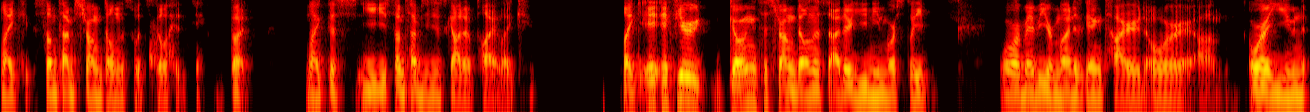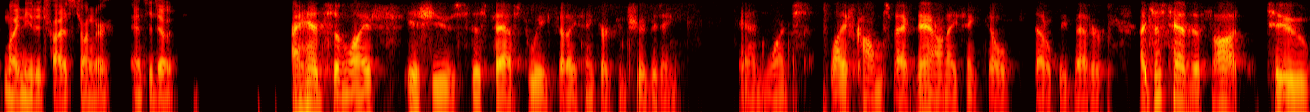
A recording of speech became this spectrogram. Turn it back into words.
like sometimes strong dullness would still hit me. But like this you, you sometimes you just gotta apply like like if you're going to strong dullness, either you need more sleep or maybe your mind is getting tired or um, or you might need to try a stronger antidote. I had some life issues this past week that I think are contributing. And once life calms back down, I think they'll that'll be better. I just had the thought to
